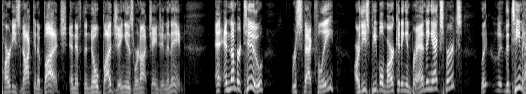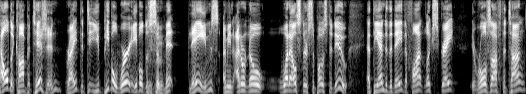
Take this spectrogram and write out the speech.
party's not going to budge, and if the no budging is we're not changing the name. And, and number two, respectfully, are these people marketing and branding experts? The team held a competition, right? The t- you, people were able to mm-hmm. submit names. I mean, I don't know what else they're supposed to do. At the end of the day, the font looks great. It rolls off the tongue.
